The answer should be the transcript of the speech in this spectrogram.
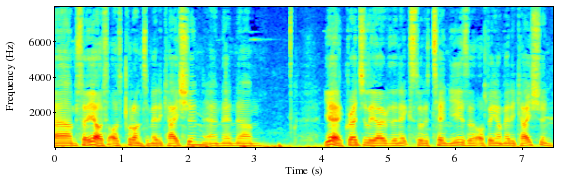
Um, so yeah, I was, I was, put onto medication, and then um, yeah, gradually over the next sort of ten years of, of being on medication,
